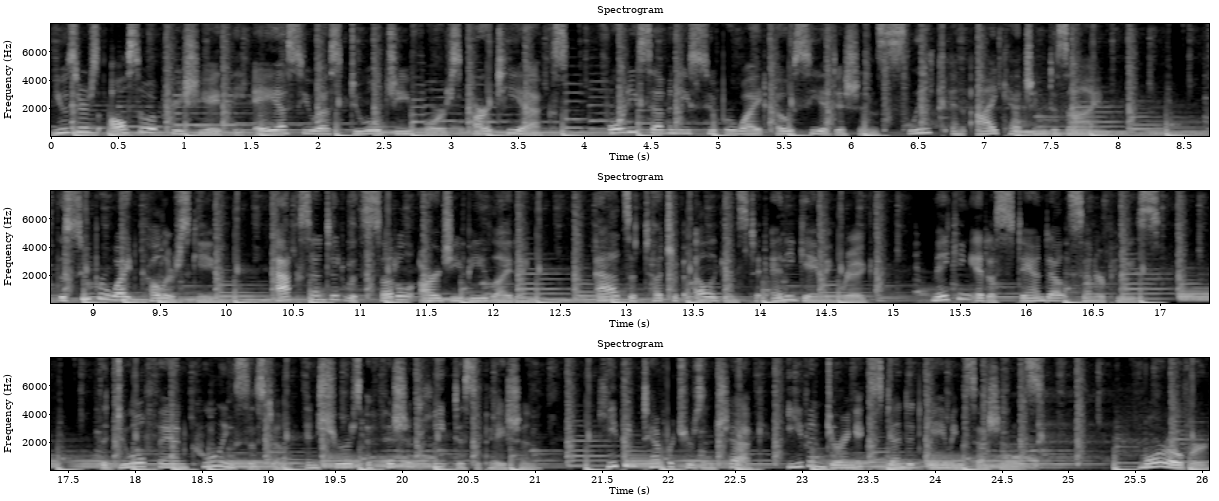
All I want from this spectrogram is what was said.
users also appreciate the ASUS Dual GeForce RTX 4070 Super White OC Edition's sleek and eye-catching design. The Super White color scheme, accented with subtle RGB lighting, adds a touch of elegance to any gaming rig, making it a standout centerpiece. The dual fan cooling system ensures efficient heat dissipation, keeping temperatures in check even during extended gaming sessions. Moreover,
